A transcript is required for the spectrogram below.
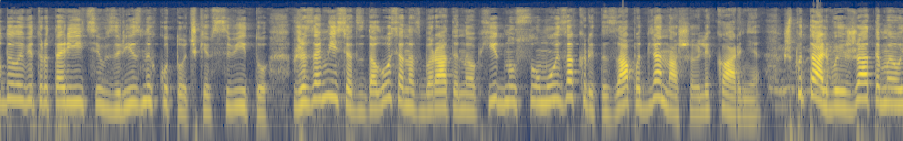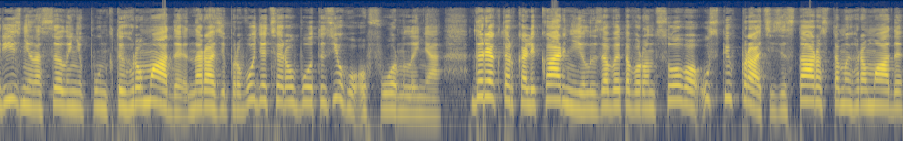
надходили від ротарійців з різних куточків світу. Вже за місяць вдалося назбирати необхідну суму і закрити запит для нашої лікарні. Шпиталь виїжджатиме у різні населені пункти громади. Наразі проводяться роботи з його оформлення. Директорка лікарні Єлизавета Воронцова у співпраці зі старостами громади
